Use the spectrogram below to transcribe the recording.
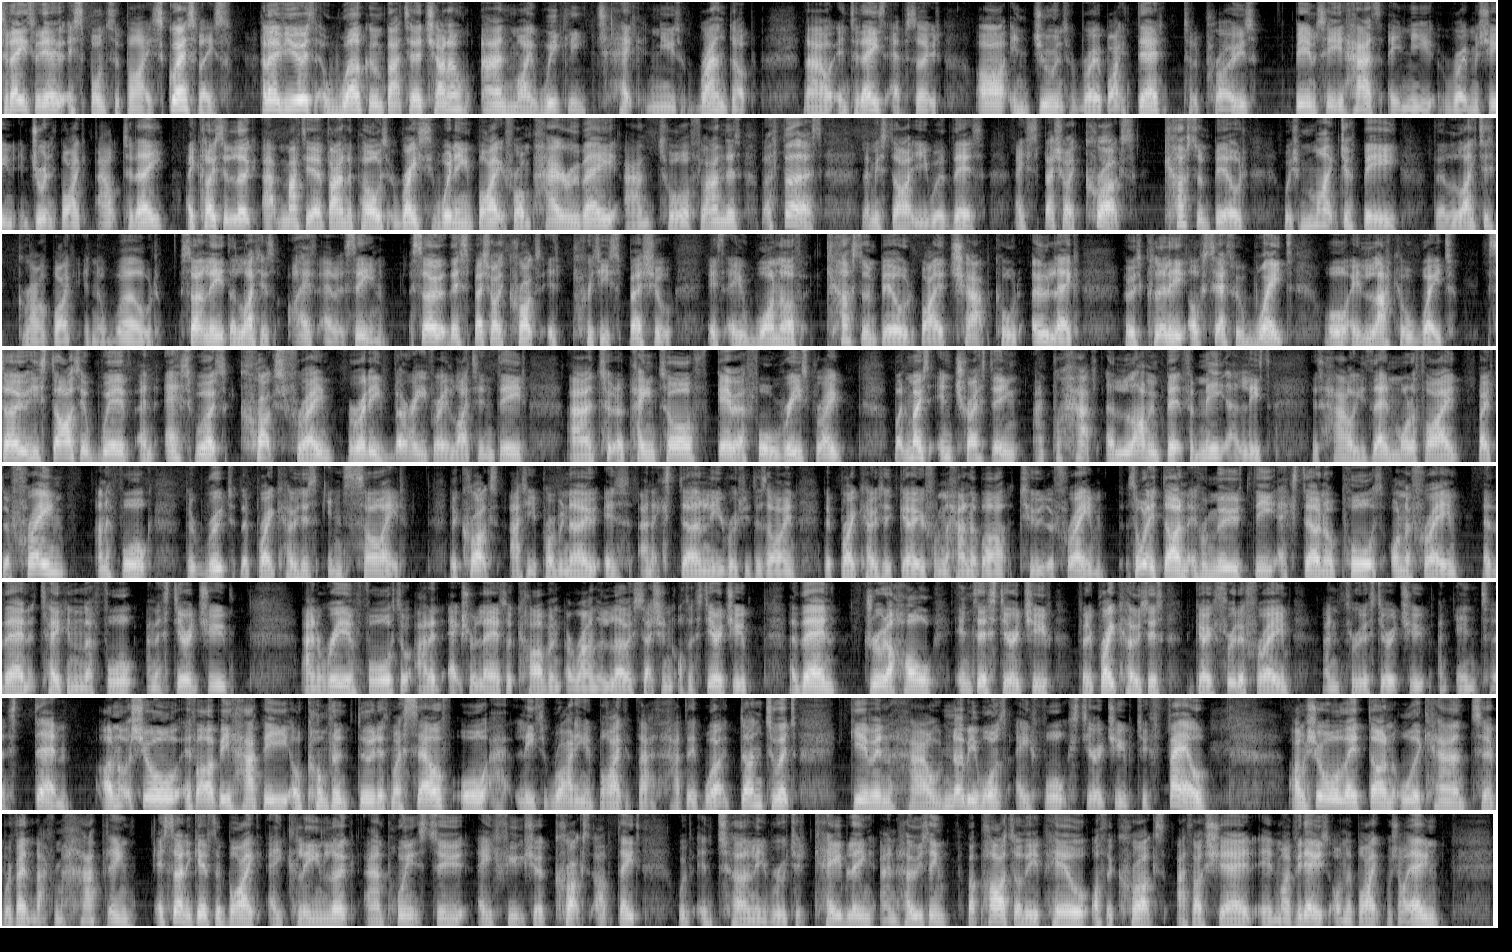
Today's video is sponsored by Squarespace. Hello viewers, welcome back to the channel and my weekly tech news roundup. Now in today's episode, are endurance road bike dead to the pros? BMC has a new Roadmachine endurance bike out today. A closer look at Mathieu van der Poel's race-winning bike from Paris-Roubaix and Tour of Flanders. But first, let me start you with this. A Specialized Crux custom build which might just be the lightest gravel bike in the world. Certainly the lightest I've ever seen. So this Specialized Crux is pretty special. It's a one-off custom build by a chap called Oleg who is clearly obsessed with weight or a lack of weight. So he started with an S-Works Crux frame, already very, very light indeed, and took the paint off, gave it a full respray. But the most interesting and perhaps alarming bit for me at least is how he then modified both the frame and the fork to route the brake hoses inside. The Crux, as you probably know, is an externally routed design. The brake hoses go from the handlebar to the frame. So what they've done is removed the external ports on the frame and then taken the fork and the steering tube and reinforced or added extra layers of carbon around the lower section of the steering tube and then drilled a hole into the steering tube for the brake hoses to go through the frame and through the steering tube and into the stem. I'm not sure if I'd be happy or confident doing this myself or at least riding a bike that had the work done to it given how nobody wants a fork steering tube to fail. I'm sure they've done all they can to prevent that from happening. It certainly gives the bike a clean look and points to a future Crux update with internally routed cabling and hosing. But part of the appeal of the Crux, as I've shared in my videos on the bike, which I own,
